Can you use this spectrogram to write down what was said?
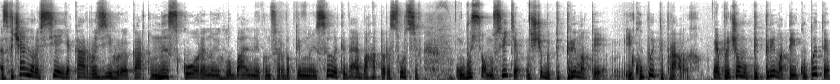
Звичайно, Росія, яка розігрує карту нескореної глобальної консервативної сили, кидає багато ресурсів в усьому світі, щоб підтримати і купити правих. Причому підтримати і купити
